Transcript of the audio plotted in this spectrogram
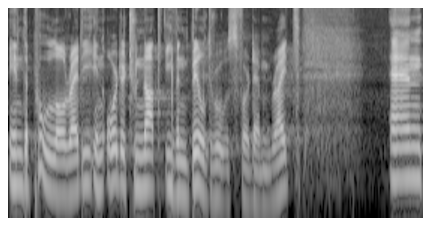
in the pool already in order to not even build rules for them, right? And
